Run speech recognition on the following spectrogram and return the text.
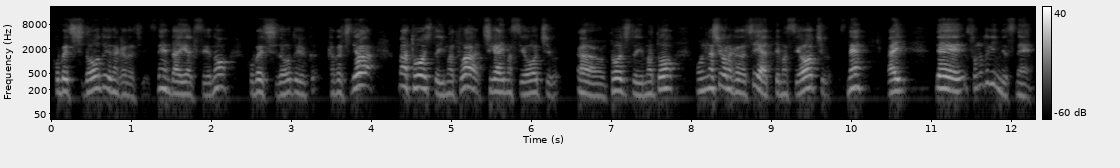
個別指導というような形ですね。大学生の個別指導という形では、まあ、当時と今とは違いますよというあの当時と今と同じような形でやってますよということですね。はい。で、その時にですね、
